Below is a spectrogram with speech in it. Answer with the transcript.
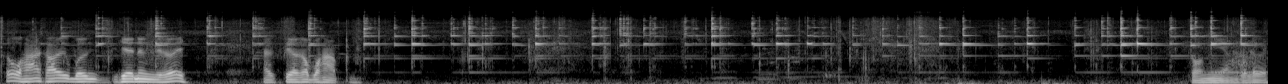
โทรหาเขาเบิ่งเทียหนึ่งเลยเฮ้ยหากเตือเขาบ่หับก็เงียงไปเลย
